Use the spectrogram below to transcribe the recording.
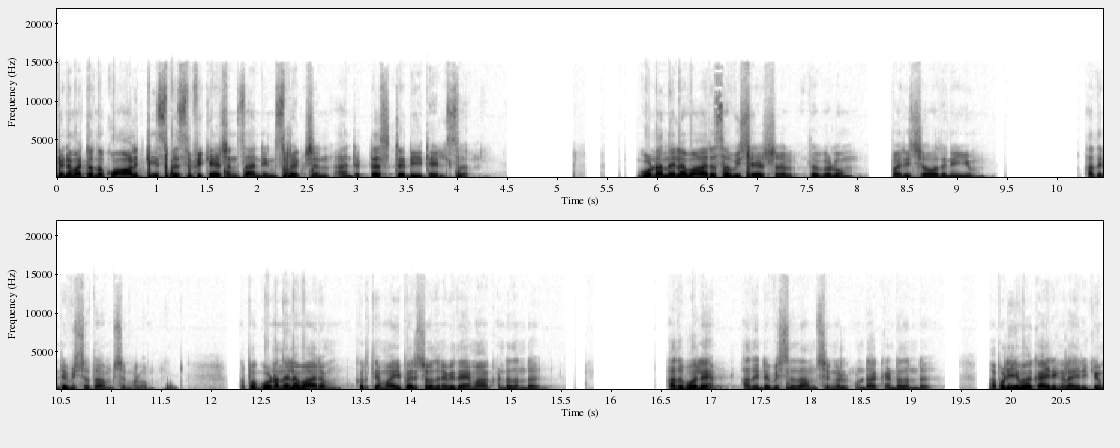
പിന്നെ മറ്റൊന്ന് quality specifications and inspection and test details. ഗുണനിലവാര സവിശേഷതകളും പരിശോധനയും അതിന്റെ വിശദാംശങ്ങളും. അപ്പോൾ ഗുണനിലവാരം കൃത്യമായി പരിശോധന വിധേയമാക്കേണ്ടതുണ്ട്. അതുപോലെ അതിന്റെ വിശദാംശങ്ങൾ ഉണ്ടാക്കേണ്ടതുണ്ട്. അപ്പോൾ ഈ വക കാര്യങ്ങളായിരിക്കും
